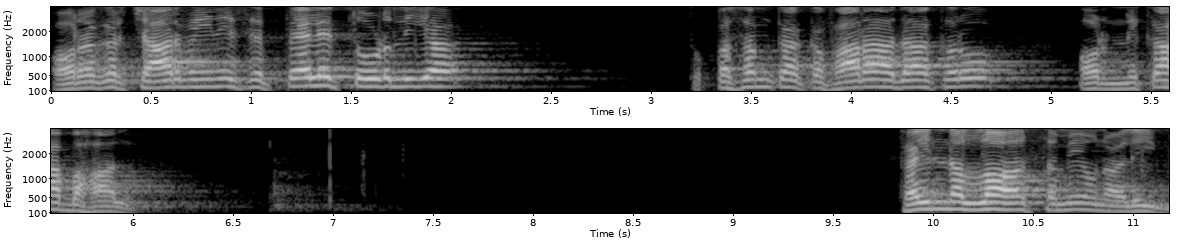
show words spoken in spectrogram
اور اگر چار مہینے سے پہلے توڑ لیا تو قسم کا کفارہ ادا کرو اور نکاح بحال۔ فعین اللہ سمیع علیم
